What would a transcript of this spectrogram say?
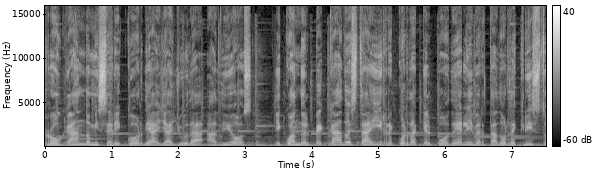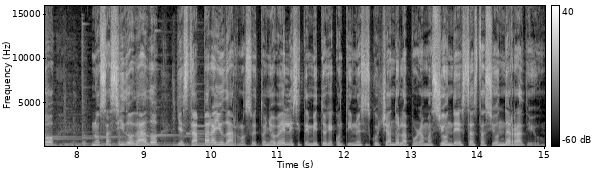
rogando misericordia y ayuda a Dios. Y cuando el pecado está ahí, recuerda que el poder libertador de Cristo nos ha sido dado y está para ayudarnos. Soy Toño Vélez y te invito a que continúes escuchando la programación de esta estación de radio.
